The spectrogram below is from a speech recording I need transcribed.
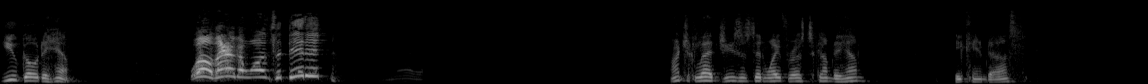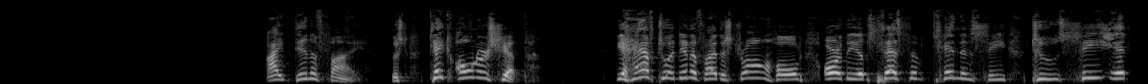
you go to him. Well, they're the ones that did it. Aren't you glad Jesus didn't wait for us to come to him? He came to us. Identify. Take ownership. You have to identify the stronghold or the obsessive tendency to see it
